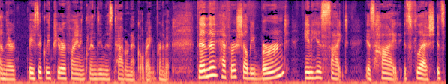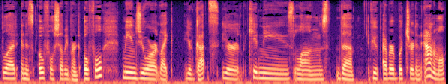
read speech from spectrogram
and they're basically purifying and cleansing this tabernacle right in front of it. Then the heifer shall be burned in his sight its hide, its flesh, its blood, and its offal shall be burned. Offal means your like your guts, your kidneys, lungs, the if you've ever butchered an animal,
